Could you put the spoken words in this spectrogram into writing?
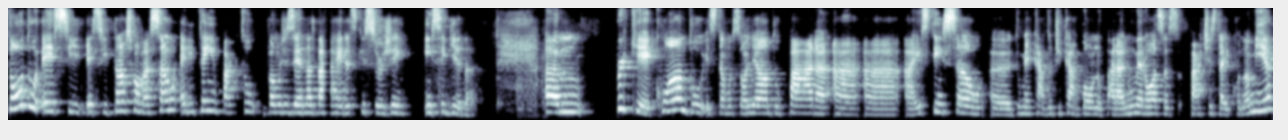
todo esse esse transformação ele tem impacto vamos dizer nas barreiras que surgem em seguida um, porque quando estamos olhando para a, a, a extensão uh, do mercado de carbono para numerosas partes da economia,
